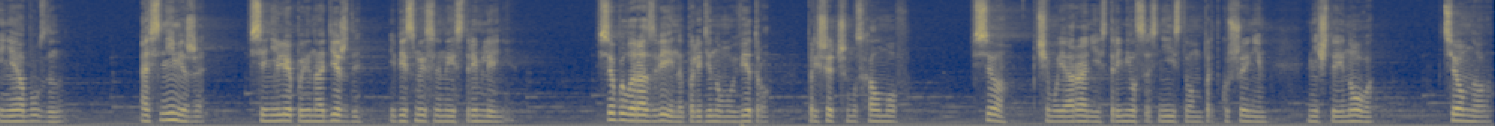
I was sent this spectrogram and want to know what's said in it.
и необузданным. А с ними же все нелепые надежды и бессмысленные стремления. Все было развеяно по ледяному ветру, пришедшему с холмов. Все, к чему я ранее стремился с неистовым предвкушением нечто иного, темного,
